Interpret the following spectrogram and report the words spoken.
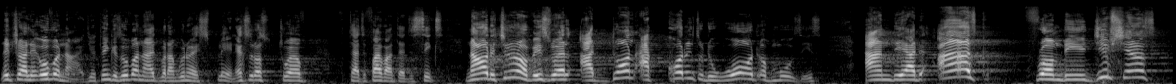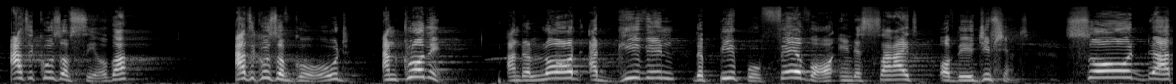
literally overnight. You think it's overnight, but I'm going to explain. Exodus 12, 35 and 36. Now the children of Israel had done according to the word of Moses, and they had asked from the Egyptians articles of silver, articles of gold, and clothing. And the Lord had given the people favor in the sight of the Egyptians, so that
